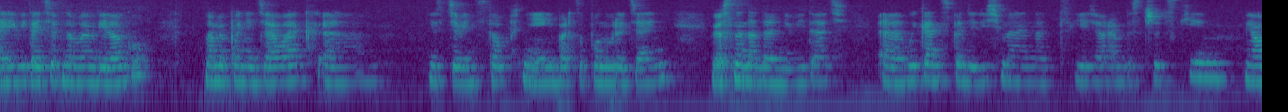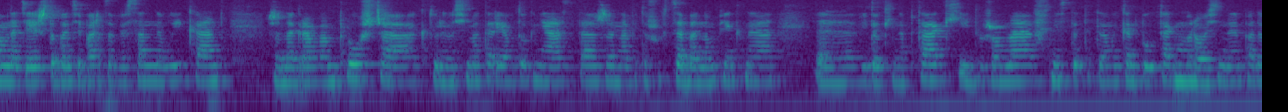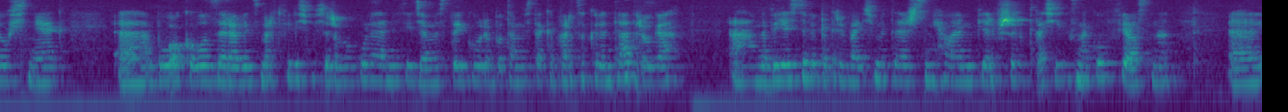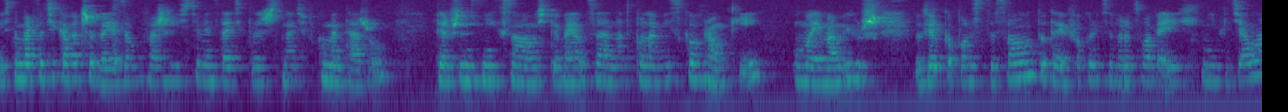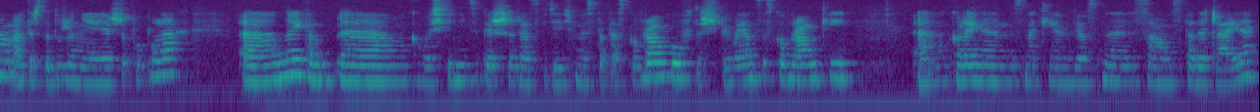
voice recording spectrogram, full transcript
Hej, witajcie w nowym vlogu. Mamy poniedziałek, jest 9 stopni, bardzo ponury dzień. Wiosny nadal nie widać. E, Weekend spędziliśmy nad jeziorem Bystrzyckim. Miałam nadzieję, że to będzie bardzo wiosenny weekend, że nagram Wam pluszcza, który nosi materiał do gniazda, że na Witoszówce będą piękne e, widoki na ptaki, dużo mew. Niestety ten weekend był tak mroźny, padał śnieg. E, Było około zera, więc martwiliśmy się, że w ogóle nie zjedziemy z tej góry, bo tam jest taka bardzo kręta droga. A na wyjeździe wypatrywaliśmy też z Michałem pierwszych ptasich znaków wiosny. E, Jestem bardzo ciekawa, czy Wy je zauważyliście, więc dajcie też znać w komentarzu. Pierwszym z nich są śpiewające nad polami skowronki. U mojej mamy już w Wielkopolsce są. Tutaj w okolicy Wrocławia ich nie widziałam, ale też za dużo nie jeżdżę po polach. E, No i tam e, koło Świdnicy pierwszy raz widzieliśmy stada skowronków, też śpiewające skowronki. E, Kolejnym znakiem wiosny są stada czajek.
